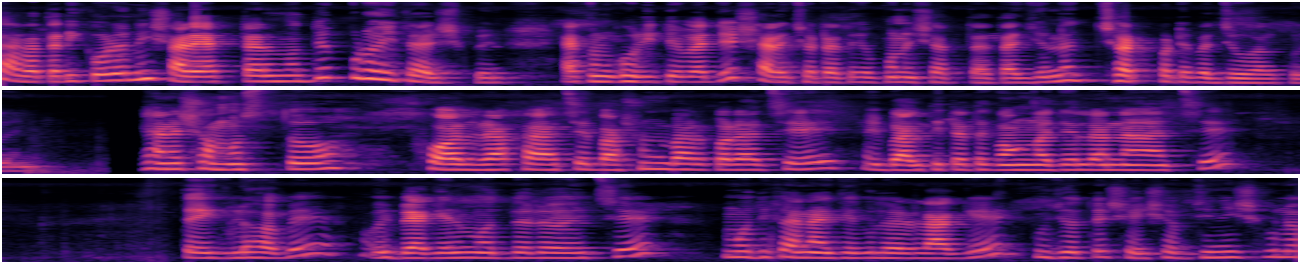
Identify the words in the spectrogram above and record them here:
তাড়াতাড়ি করে নিই, সাড়ে আটটার মধ্যে পুরোহিত আসবেন। এখন ঘড়িতে বাজে সাড়ে ছটা থেকে পৌনে সাতটা, তার জন্য ছটপটে বা জোগাড় করে নিই। এখানে সমস্ত ফল রাখা আছে, বাসন বার করা আছে, এই বালতিটাতে গঙ্গা জল আনা আছে। তো এইগুলো হবে, ওই ব্যাগের মধ্যে রয়েছে, মুদিখানায় যেগুলো লাগে পুজোতে সেই সব জিনিসগুলো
